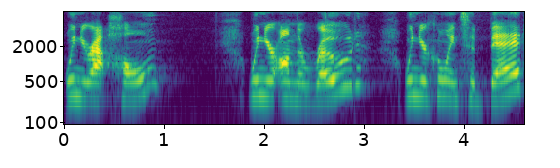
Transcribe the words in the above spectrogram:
when you're at home, when you're on the road, when you're going to bed,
